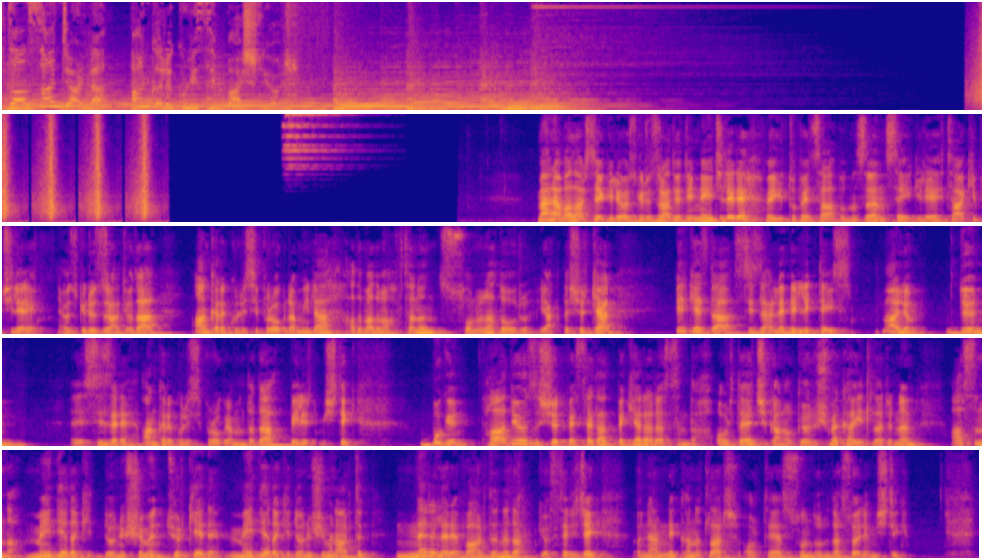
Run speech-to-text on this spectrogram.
Altan Sancar'la Ankara Kulisi başlıyor. Merhabalar sevgili Özgürüz Radyo dinleyicileri ve YouTube hesabımızın sevgili takipçileri. Özgürüz Radyo'da Ankara Kulisi programıyla adım adım haftanın sonuna doğru yaklaşırken bir kez daha sizlerle birlikteyiz. Malum dün sizlere Ankara Kulisi programında da belirtmiştik. Bugün Hadi Özışık ve Sedat Peker arasında ortaya çıkan o görüşme kayıtlarının aslında medyadaki dönüşümün, Türkiye'de medyadaki dönüşümün artık nerelere vardığını da gösterecek önemli kanıtlar ortaya sunduğunu da söylemiştik.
